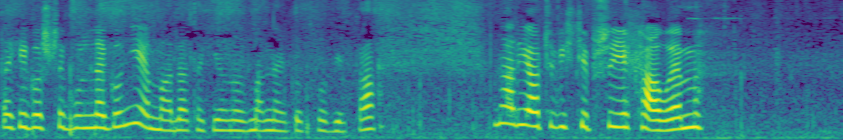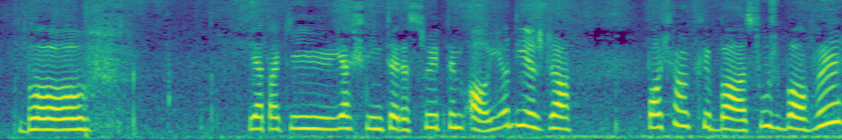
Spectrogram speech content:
takiego szczególnego nie ma dla takiego normalnego człowieka. No ale ja oczywiście przyjechałem, bo ja taki, ja się interesuję tym. O, i odjeżdża pociąg chyba służbowy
